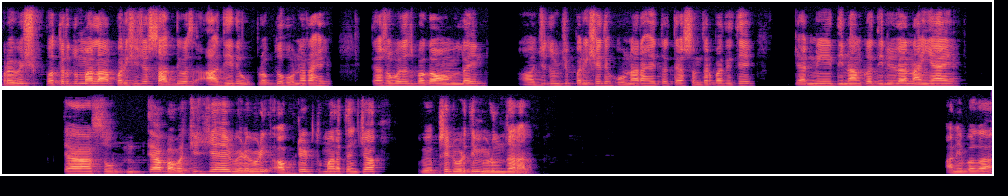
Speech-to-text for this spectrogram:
प्रवेश पत्र तुम्हाला परीक्षेच्या सात दिवस आधी ते उपलब्ध होणार आहे. त्यासोबतच बघा ऑनलाईन जी तुमची परीक्षा ते होणार आहे तर त्या संदर्भात इथे यांनी दिनांक दिलेला नाही आहे त्या सो त्याबाबतची जी आहे वेळोवेळी अपडेट तुम्हाला त्यांच्या वेबसाईटवरती मिळून जाणार. आणि बघा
